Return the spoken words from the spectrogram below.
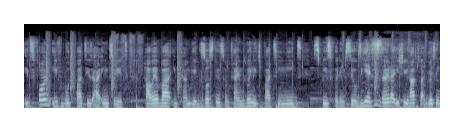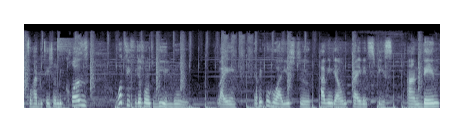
It's fun if both parties are into it. However, it can be exhausting sometimes when each party needs space for themselves. Yes, this is another issue you have to address in cohabitation because what if you just want to be alone? Like there are people who are used to having their own private space, and then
